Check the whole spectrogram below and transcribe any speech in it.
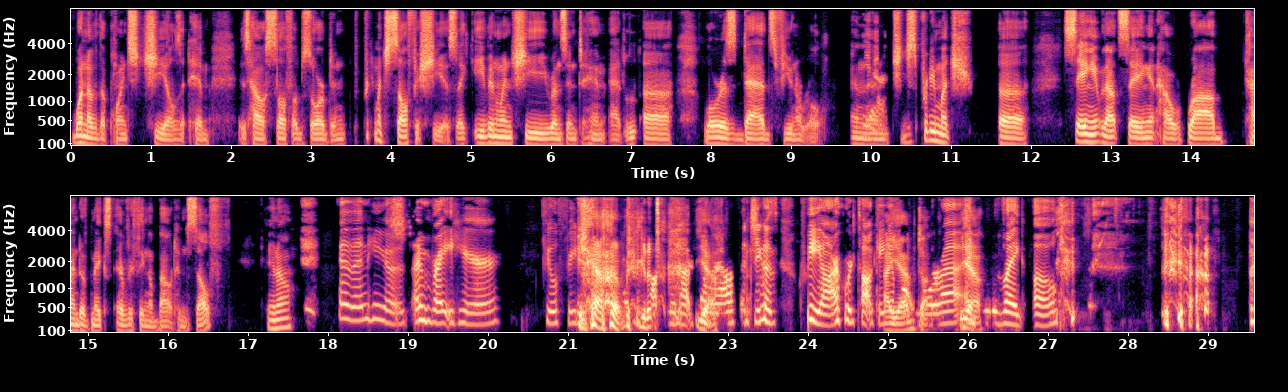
one of the points she yells at him is how self-absorbed and pretty much selfish she is. Like even when she runs into him at uh, Laura's dad's funeral, and Yeah. then she just pretty much uh, saying it without saying it. How Rob kind of makes everything about himself. You know? And then he goes, I'm right here feel free to Yeah, talk about yeah. someone else. And she goes, We are. We're talking I about talk- Laura. yeah. And he was like, Oh. yeah.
